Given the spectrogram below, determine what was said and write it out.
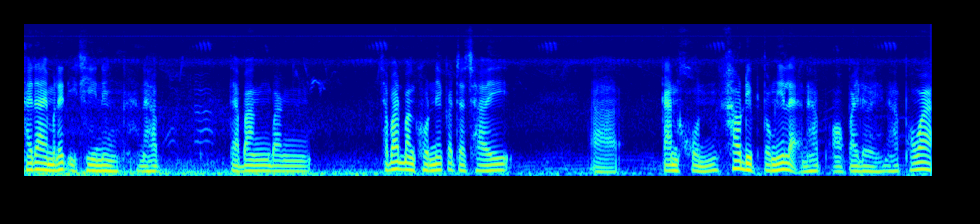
ให้ได้เมล็ดอีกทีหนึ่งนะครับ แต่บางบางชาวบ้านบางคนเนี่ยก็จะใช้การขนข้าวดิบตรงนี้แหละนะครับ ออกไปเลยนะครับ เพราะว่า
